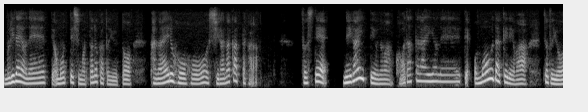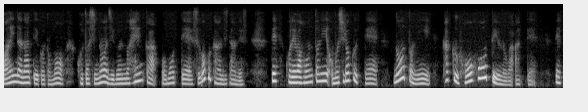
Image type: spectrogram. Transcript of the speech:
無理だよねって思ってしまったのかというと、叶える方法を知らなかったから。そして、願いっていうのは、こうだったらいいよねって思うだけでは、ちょっと弱いんだなっていうことも、今年の自分の変化を持ってすごく感じたんです。で、これは本当に面白くって、ノートに書く方法っていうのがあって、で、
